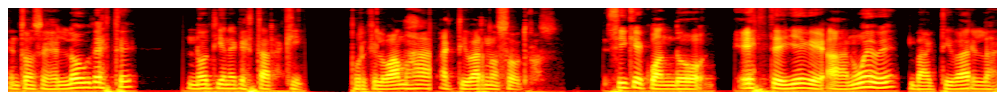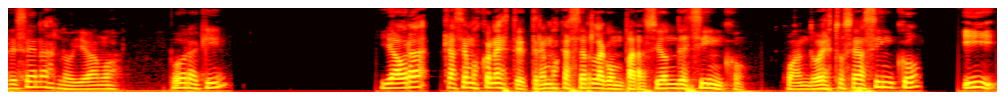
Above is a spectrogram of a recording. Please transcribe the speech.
Entonces el load de este no tiene que estar aquí, porque lo vamos a activar nosotros. Así que cuando este llegue a 9, va a activar las decenas, lo llevamos por aquí. Y ahora, ¿qué hacemos con este? Tenemos que hacer la comparación de 5. Cuando esto sea 5 y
